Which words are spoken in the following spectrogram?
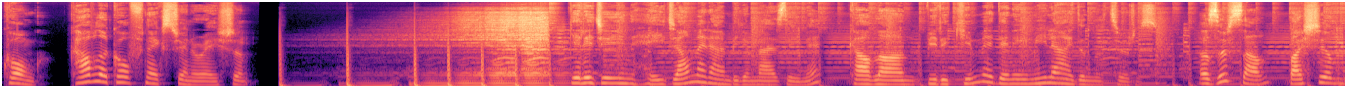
Kong, Kavlakov Next Generation. Geleceğin heyecan veren bilinmezliğini Kavlak'ın birikim ve deneyimiyle aydınlatıyoruz. Hazırsan başlayalım.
